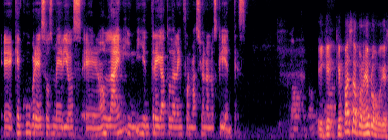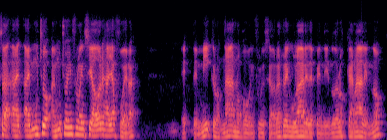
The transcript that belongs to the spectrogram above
eh, que cubre esos medios eh, online y, entrega toda la información a los clientes. ¿Y qué, pasa, por ejemplo? Porque hay, hay, mucho, hay muchos influenciadores allá afuera, este, micros, nanos o influenciadores regulares, dependiendo de los canales, ¿no?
